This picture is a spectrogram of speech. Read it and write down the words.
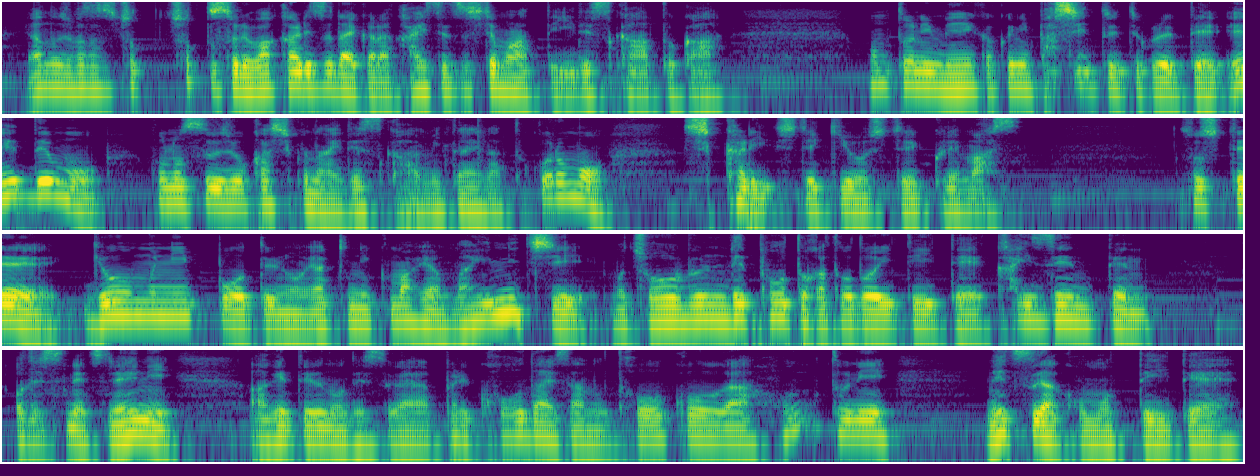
「矢野島さんちょちょっとそれ分かりづらいから解説してもらっていいですか?」とか本当に明確にパシッと言ってくれて「えでもこの数字おかしくないですか?」みたいなところもしっかり指摘をしてくれます。そして業務日報というのを焼肉マフィア毎日もう長文レポートが届いていて改善点をですね常に上げてるのですがやっぱり広大さんの投稿が本当に熱がこもっていて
